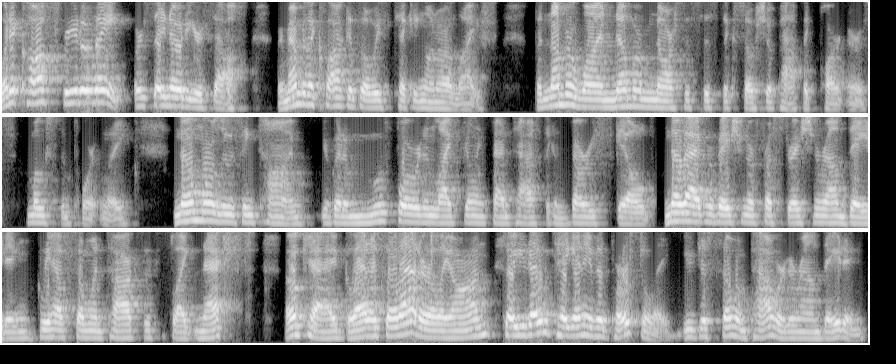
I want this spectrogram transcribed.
what it costs for you to wait or say no to yourself. Remember, the clock is always ticking on our life. But number one, no more narcissistic sociopathic partners, most importantly. No more losing time. You're going to move forward in life feeling fantastic and very skilled. No aggravation or frustration around dating. We have someone toxic, it's like, next. Okay, glad I saw that early on. So you don't take any of it personally. You're just so empowered around dating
